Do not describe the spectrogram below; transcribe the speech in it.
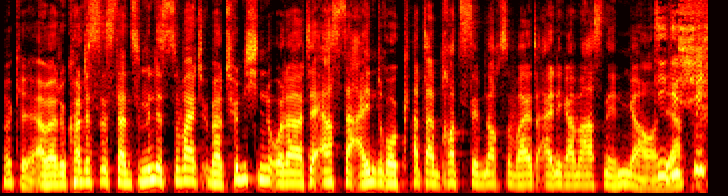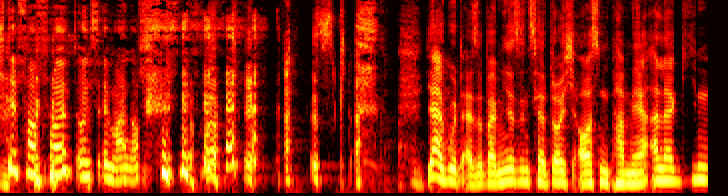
Okay, aber du konntest es dann zumindest soweit übertünchen oder der erste Eindruck hat dann trotzdem noch soweit einigermaßen hingehauen. Die ja? Geschichte verfolgt uns immer noch. okay. Alles klar. Ja gut, also bei mir sind es ja durchaus ein paar mehr Allergien.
